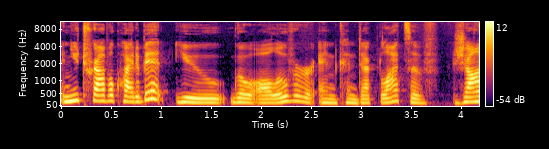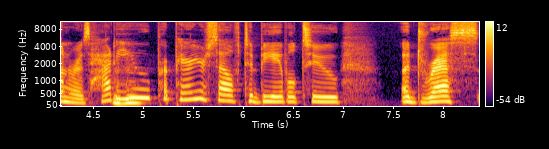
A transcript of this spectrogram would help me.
and you travel quite a bit. You go all over and conduct lots of genres. How do Mm-hmm. you prepare yourself to be able to address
